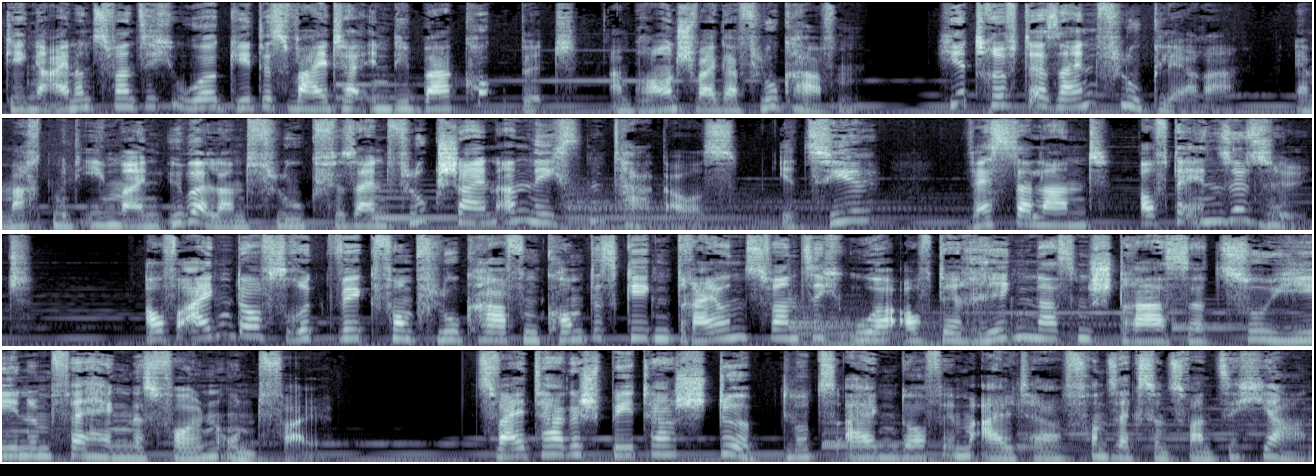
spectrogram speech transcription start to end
Gegen 21 Uhr geht es weiter in die Bar Cockpit am Braunschweiger Flughafen. Hier trifft er seinen Fluglehrer. Er macht mit ihm einen Überlandflug für seinen Flugschein am nächsten Tag aus. Ihr Ziel? Westerland auf der Insel Sylt. Auf Eigendorfs Rückweg vom Flughafen kommt es gegen 23 Uhr auf der regennassen Straße zu jenem verhängnisvollen Unfall. Zwei Tage später stirbt Lutz Eigendorf im Alter von 26 Jahren.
